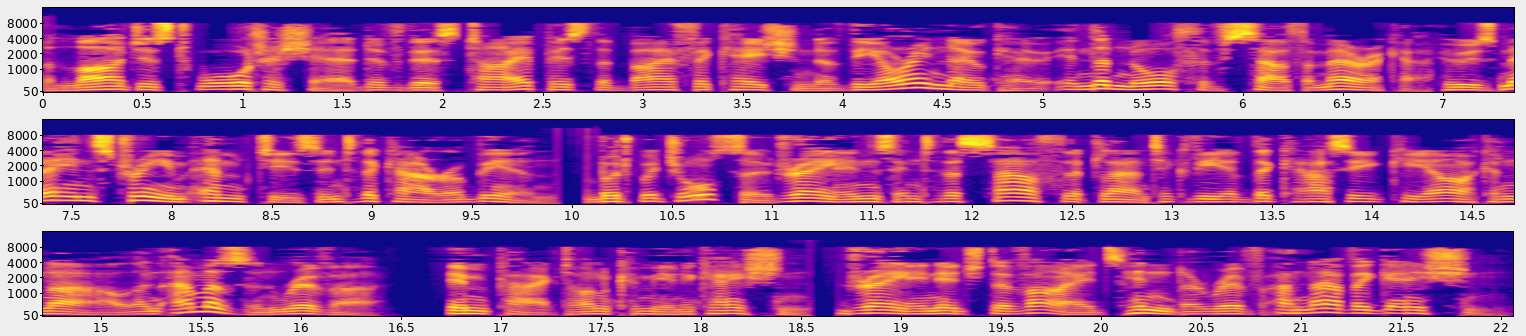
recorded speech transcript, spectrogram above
The largest watershed of this type is the bifurcation of the Orinoco in the north of South America, whose main stream empties into the Caribbean, but which also drains into the South Atlantic via the Casiquiare Canal and Amazon River. Impact on communication. Drainage divides hinder river navigation.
